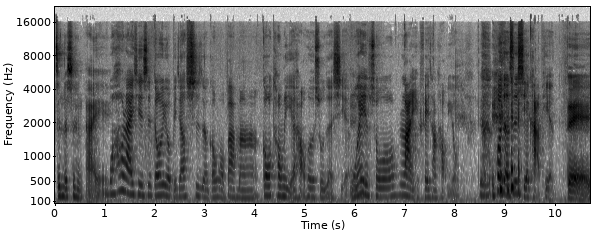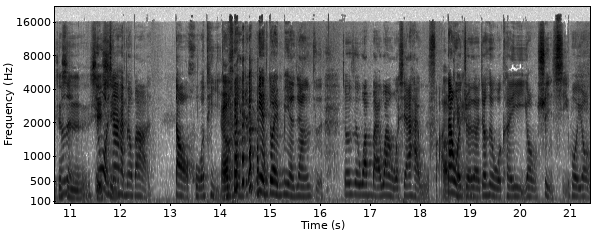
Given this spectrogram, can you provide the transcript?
真的是很爱欸。我后来其实都有比较试着跟我爸妈沟通也好，或者说这些。我跟你说，Line 非常好用，或者是写卡片，对，就是因为我现在还没有办法到活体，就是 面对面这样子，就是 one by one，我现在还无法。但我觉得就是我可以用讯息或用。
